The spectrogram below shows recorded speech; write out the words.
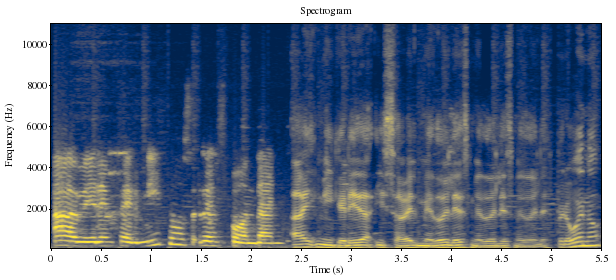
A ver, enfermitos, respondan. Ay, mi querida Isabel, me dueles, me dueles, me dueles. Pero bueno,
